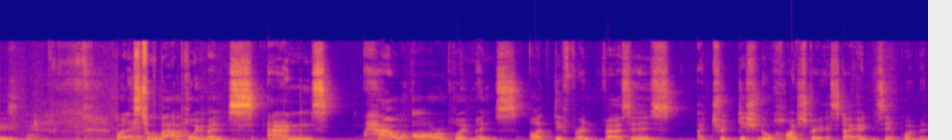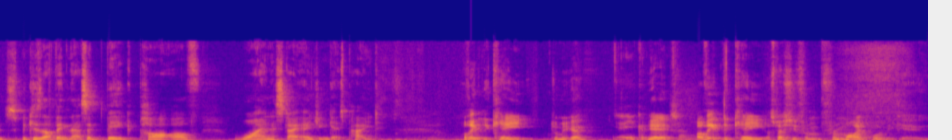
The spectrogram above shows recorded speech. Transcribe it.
Well, let's talk about appointments and how our appointments are different versus a traditional high street estate agency appointments because I think that's a big part of why an estate agent gets paid. I think the key. Do you want me to go? Yeah, you can. Yeah, I think the key, especially from from my point of view,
